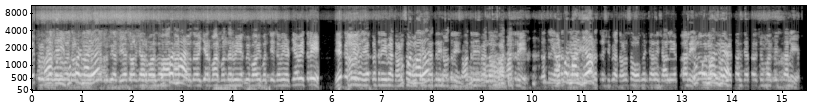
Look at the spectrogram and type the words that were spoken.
એક રૂપિયા બોલો કોઈ ત્રણસો, એક રૂપિયા બે ત્રણ ચાર પાંચ છ સાત આઠ નવ દસ અગિયાર બાર પંદર વીસ એકવીસ બાવીસ પચીસ છવ્વીસ અઠ્યાવીસ ત્રીસ. એકત્રીસ એકત્રીસ રૂપિયા ત્રણસો બત્રીસ છત્રીસ ચોત્રીસ ચોત્રીસ રૂપિયા ત્રણસો પાંત્રીસ. છત્રીસ આડત્રીસ આડત્રીસ રૂપિયા ત્રણસો ઓગણચાલીસ ચાલીસ એકતાલીસ બેતાલીસ તેતાલીસ ચુમ્માલીસ પિસ્તાલીસ. ત્રણ વાર કાચમેન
